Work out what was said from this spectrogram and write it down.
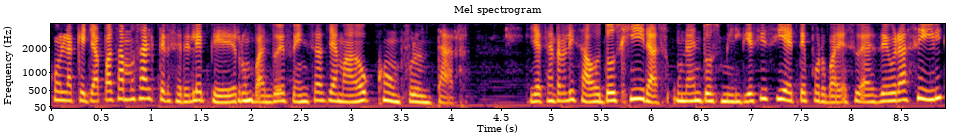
con la que ya pasamos al tercer LP de Rumbando Defensas llamado Confrontar. Ya se han realizado dos giras, una en 2017 por varias ciudades de Brasil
